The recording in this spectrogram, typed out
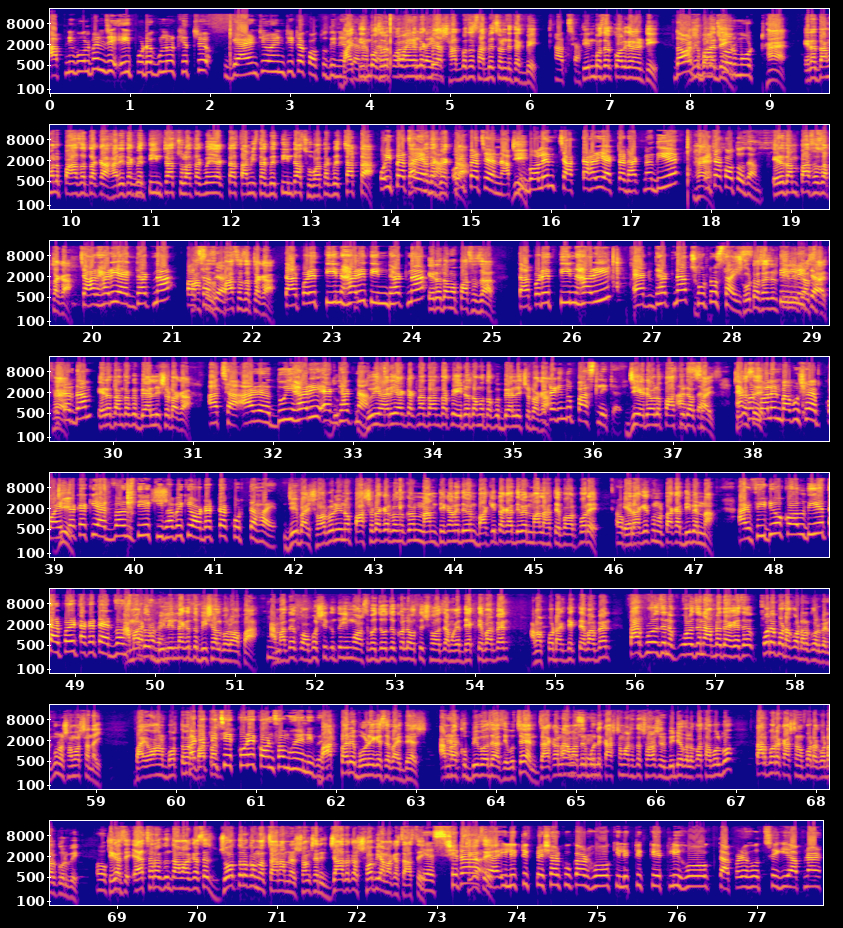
আপনি বলবেন যে এই প্রোডাক্টগুলোর ক্ষেত্রে গ্যারান্টি ওয়ারেন্টিটা কতদিনের ভাই দেন তিন বছরের কল গ্যারান্টি থাকবে আর সাত বছর সার্ভিস ওয়ারেন্টি থাকবে। আচ্ছা। তিন বছর কল গ্যারান্টি দশ আমি বলে দেই বছর মোট। হ্যাঁ এটার দাম হলো পাঁচ হাজার টাকা হাড়ি থাকবে তিনটা চুলা থাকবে একটা চামিচ থাকবে তিনটা ছোবা থাকবে চারটা। ওই প্যাচায় না ওই প্যাচায় না। আপনি। বলেন চারটা হাড়ি একটা ঢাকনা দিয়ে হ্যাঁ। এটা কত দাম? এর দাম পাঁচ হাজার টাকা। চার হাড়ি এক ঢাকনা পাঁচ পাঁচ হাজার হাজার। পাঁচ হাজার টাকা। তারপরে তিন হাড়ি তিন ঢাকনা। এর দাম পাঁচ হাজার। তারপরে তিন হাড়ি এক ঢাকনা ছোট সাইজ ছোট সাইজের তিন লিটার হ্যাঁ। এটার দাম? এটার দাম থাকবে বিয়াল্লিশশো টাকা। আচ্ছা আর দুই হাড়ি এক ঢাকনা? দুই হাড়ি এক ডাকনার দাম থাকবে এটার দাম থাকবে বিয়াল্লিশশো টাকা। এটা কিন্তু পাঁচ লিটার। জি এটা হলো পাঁচ লিটার আচ্ছা। সাইজ ঠিক এখন বলেন বাবু সাহেব কয় টাকা কি অ্যাডভান্স দিয়ে কীভাবে কি অর্ডারটা করতে হয়? জি ভাই সর্বনিম্ন পাঁচশো টাকার মতো করে নাম ঠিকানা দিবেন বাকি টাকা দিবেন মাল হাতে পাওয়ার পরে। এর আগে কোনো টাকা দিবেন না। আর ভিডিও কল দিয়ে তারপরে টাকাটা অ্যাডভান্স আমাদের বিলিংটা কিন্তু বিশাল বড় আপা। আমাদের অবশ্যই কিন্তু ইমো হোয়াটসঅ্যাপে যোগাযোগ করলে অতি সহজে আমাকে দেখতে পারবেন। আমার প্রোডাক্ট দেখতে পারবেন। তার প্রয়োজনে প্রয়োজনে আপনার দেখা গেছে পরে প্রোডাক্ট অর্ডার করবেন কোনো সমস্যা নাই। ভাই আমার বর্তমানে চেক করে কনফার্ম হয়ে নেবেন। বাটপারে ভরে গেছে ভাই দেশ। আমরা হ্যাঁ। খুব বিপদে আছি বুঝছেন? যার কারণে আমাদের বলে বলি কাস্টমার সাথে সরাসরি ভিডিও কলে কথা বলব। তারপরে কাস্টমার প্রোডাক্ট অর্ডার করবে। ঠিক আছে? এছাড়াও কিন্তু আমার কাছে যত রকম চান আপনার সংসারিক যা দরকার সবই আমার কাছে আছে। সেটা ইলেকট্রিক প্রেসার কুকার হোক ইলেকট্রিক কেটলি হোক তারপরে হচ্ছে গিয়ে আপনার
